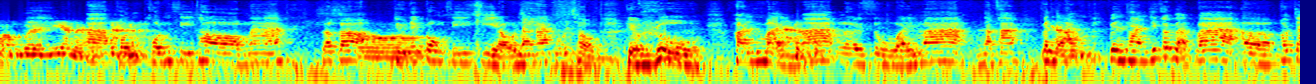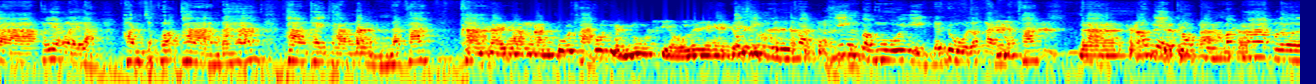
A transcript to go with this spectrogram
คอมเบอร์เนี่ยนะอ่าขนขนสีทองนะคะ แล้วก็อ๋อออยู่ในกรงสีเขียวนะคะคุณผู้ชม เดี๋ยวดูพันธุ์ใหม่มากเลยสวยมากนะคะ เป็นพันธุ์เป็นพันธุ์ที่ก็แบบว่า เออเขาจะเขาเรียกอะไรล่ะ พันธุ์เฉพาะทางนะคะ ทางใครทางมันนะคะ ทางใครทางมันพูดค่ะ พูดเหมือนงูเขียวเลยยังไงก็ไม่ไม่ใช่รู้ งูค่ะ ยิ่งกว่างูอีก เดี๋ยวดูแล้วกันนะคะนะค่ะครับน้องเกดขอบคุณจะติดตามครับมากๆเลย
